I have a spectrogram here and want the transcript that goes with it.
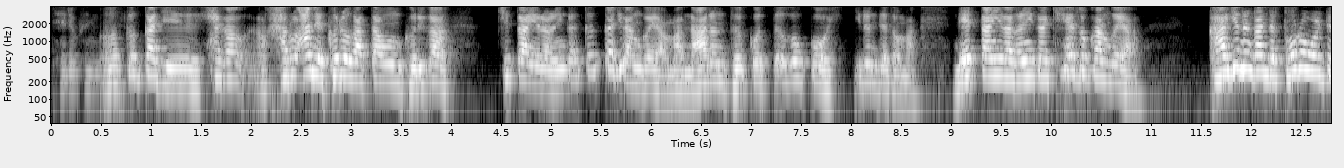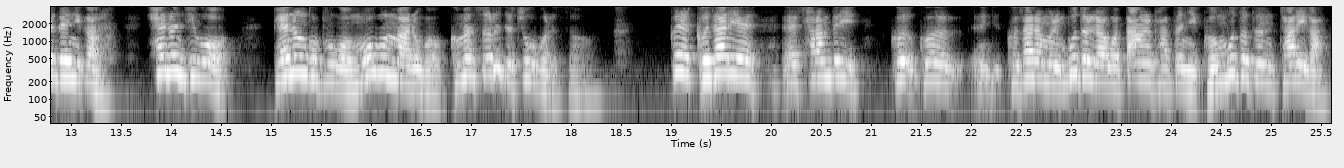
대륙 횡단. 어, 끝까지 해가 하루 안에 걸어갔다 온 거리가 지 땅이라니까 끝까지 간 거야. 막 날은 덥고 뜨겁고 이런데도 막 내 땅이다 그러니까 계속 간 거야. 가기는 간데 돌아올 때 되니까 해는 지고 배는 고프고 목은 마르고 그만 쓰러져 죽어버렸어. 그래 그 자리에 사람들이 그 그 그 사람을 묻으려고 땅을 팠더니 그 묻었던 자리가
